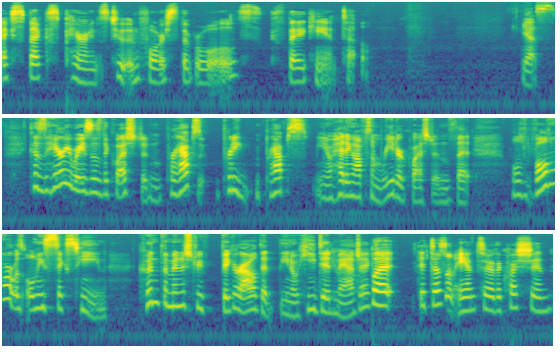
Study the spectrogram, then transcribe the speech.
expects parents to enforce the rules because they can't tell. Yes, because Harry raises the question, perhaps pretty, perhaps you know, heading off some reader questions that, well, Voldemort was only sixteen. Couldn't the Ministry figure out that you know he did magic? But it doesn't answer the question.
